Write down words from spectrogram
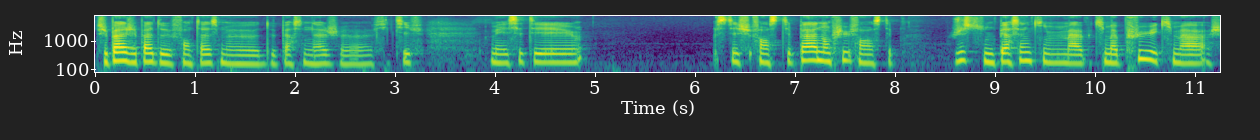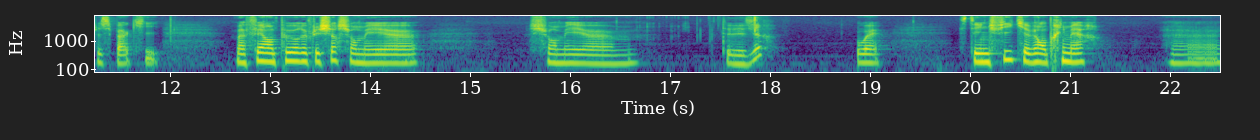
j'ai pas j'ai pas de fantasme de personnage euh, fictif, mais c'était c'était enfin c'était pas non plus enfin c'était juste une personne qui m'a qui m'a plu et qui m'a je sais pas qui m'a fait un peu réfléchir sur mes euh, sur mes euh, Tes désirs? Ouais. C'était une fille qui avait en primaire. euh,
